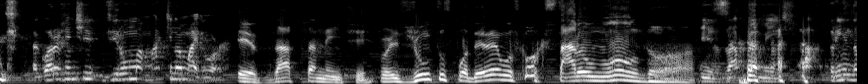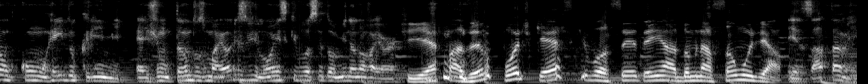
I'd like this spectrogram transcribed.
Agora a gente virou uma máquina maior. Exatamente. Pois juntos poderemos conquistar o mundo. Exatamente. Aprendam com o rei do crime. É juntando os maiores vilões que você domina Nova York. Que é fazendo podcast que você tem a dominação mundial. Exatamente.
